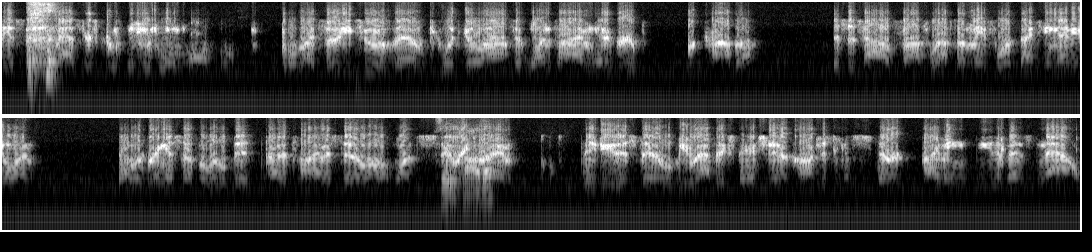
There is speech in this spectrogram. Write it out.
the Ascended Masters. Well, by 32 of them would go off at one time in a group for Kaaba. This is how Thoth left on May 4th, 1991. That would bring us up a little bit at a time instead of all at once. Say the Every Kaaba? time they do this, there will be rapid expansion in our consciousness. They are timing these events now.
